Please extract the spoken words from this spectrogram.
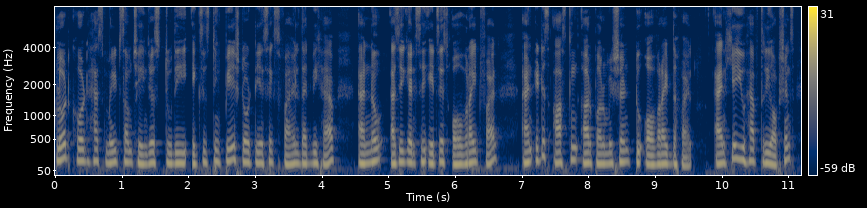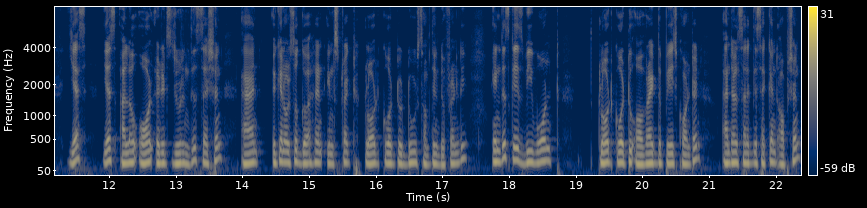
Claude Code has made some changes to the existing page.tsx file that we have. And now, as you can see, it says override file and it is asking our permission to override the file. And here you have three options. Yes, yes, allow all edits during this session. And you can also go ahead and instruct Claude Code to do something differently. In this case, we want Claude Code to override the page content and I'll select the second option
